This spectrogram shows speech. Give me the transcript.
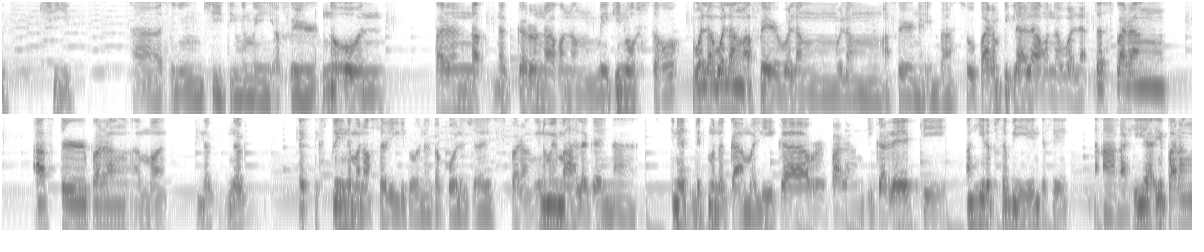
nag-cheat. Uh, as in yung cheating na may affair. Noon, parang na, nagkaroon na ako ng may ginost ako. Wala walang affair, walang walang affair na iba. So parang bigla lang ako nawala. Tapos parang after parang a month, nag nag explain naman ako sa sarili ko, nag-apologize. Parang yun may mahalaga eh, na inadmit mo nagkamali ka or parang di ka ready. Ang hirap sabihin kasi nakakahiya. Yung parang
